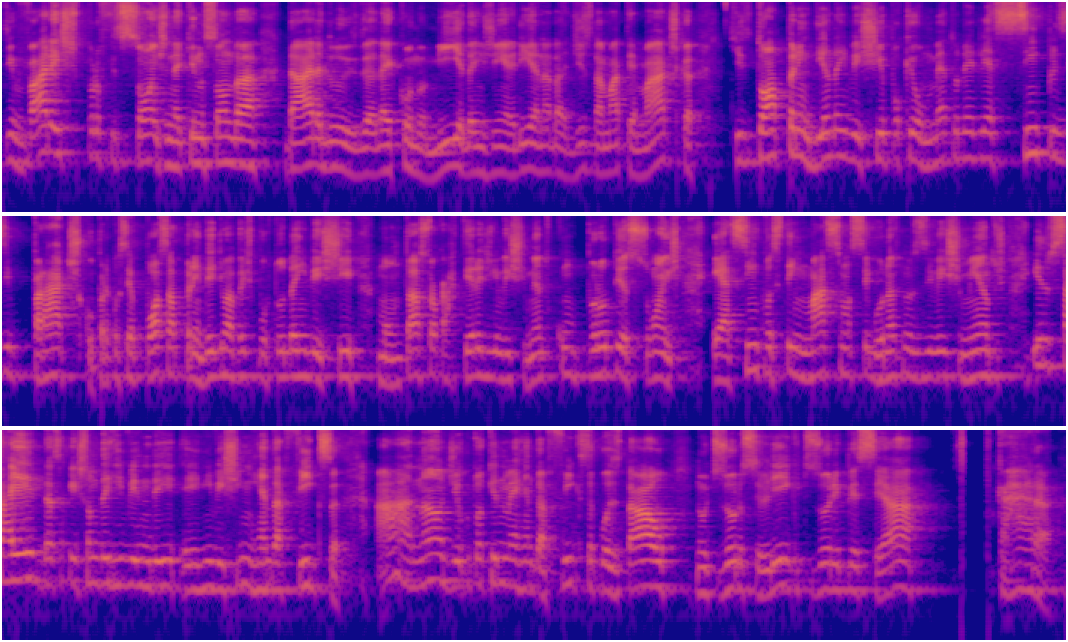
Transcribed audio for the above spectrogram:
tem várias profissões né, que não são da, da área do, da, da economia, da engenharia, nada disso, da matemática, que estão aprendendo a investir, porque o método ele é simples e prático, para que você possa aprender de uma vez por todas a investir, montar a sua carteira de investimento com proteções. É assim que você tem máxima segurança nos investimentos e sair dessa questão de investir em renda fixa. Ah, não, Diego, estou aqui minha renda fixa, coisa e tal, no Tesouro Selic, Tesouro IPCA. Cara,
